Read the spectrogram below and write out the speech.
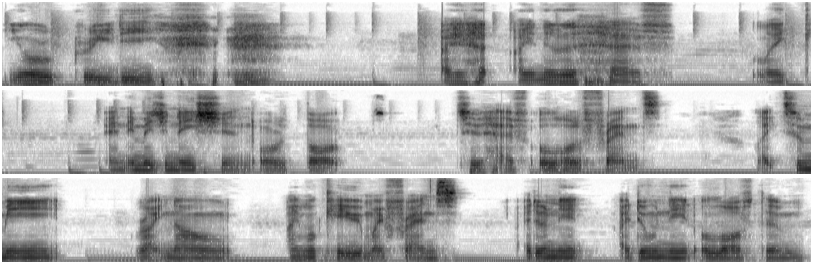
You're greedy. I ha I never have like an imagination or thought to have a lot of friends. Like to me, right now, I'm okay with my friends. I don't need I don't need a lot of them.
